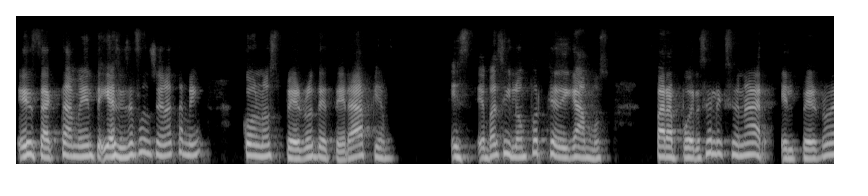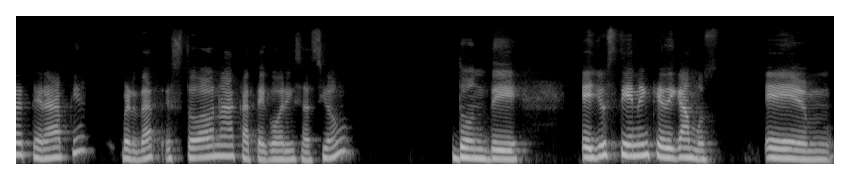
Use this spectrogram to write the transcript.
Exactamente, y así se funciona también con los perros de terapia es, es vacilón porque, digamos, para poder seleccionar el perro de terapia, ¿verdad? Es toda una categorización donde ellos tienen que, digamos, em,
